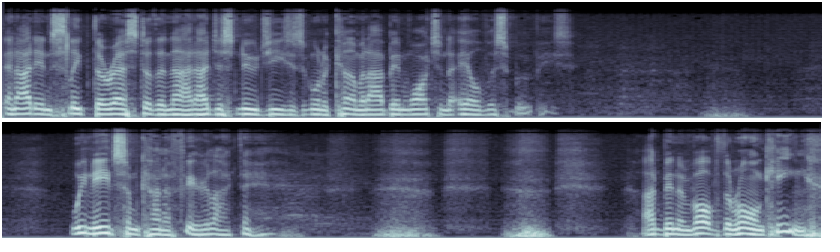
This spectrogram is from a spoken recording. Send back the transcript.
and I didn't sleep the rest of the night. I just knew Jesus was going to come, and I've been watching the Elvis movies. We need some kind of fear like that. I'd been involved with the wrong king.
